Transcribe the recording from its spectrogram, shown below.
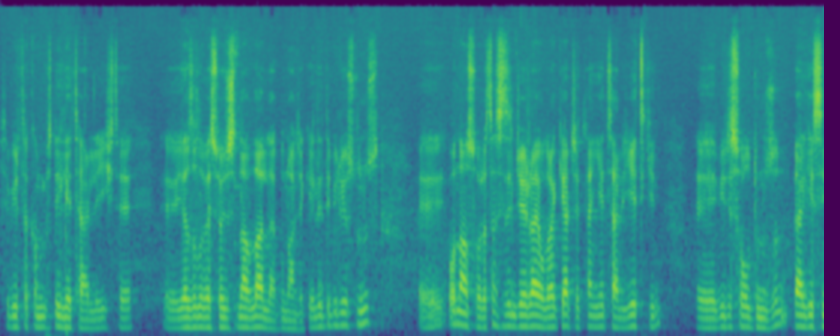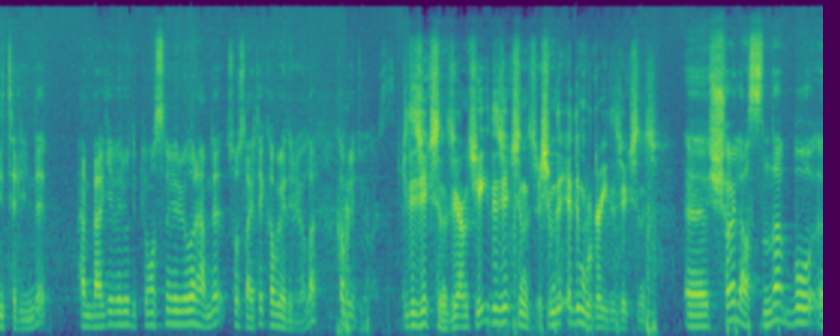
İşte bir takım işte dil yeterli, işte e, yazılı ve sözlü sınavlarla bunu ancak elde edebiliyorsunuz. E, ondan sonrasında sizin cerrahi olarak gerçekten yeterli, yetkin e, birisi olduğunuzun belgesi niteliğinde hem belge veriyor, diplomasını veriyorlar hem de society'ye kabul ediliyorlar. Kabul ediyorlar. Gideceksiniz yani şeye gideceksiniz. Şimdi Edinburgh'a gideceksiniz. Ee, şöyle aslında bu e,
